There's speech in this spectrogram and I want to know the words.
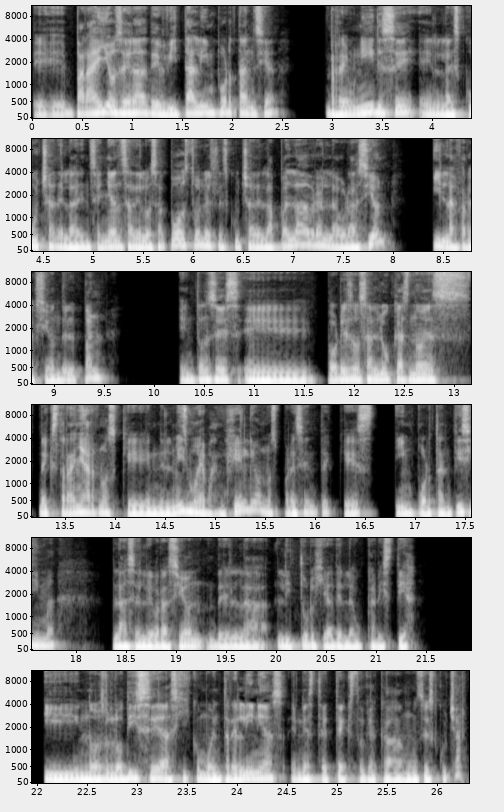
Eh, para ellos era de vital importancia reunirse en la escucha de la enseñanza de los apóstoles, la escucha de la palabra, la oración y la fracción del pan. Entonces, eh, por eso San Lucas no es de extrañarnos que en el mismo Evangelio nos presente que es importantísima la celebración de la liturgia de la Eucaristía. Y nos lo dice así como entre líneas en este texto que acabamos de escuchar.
